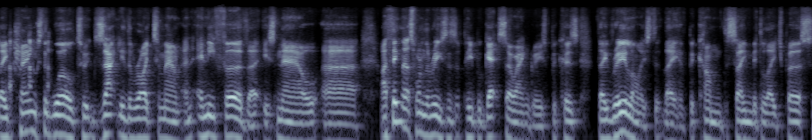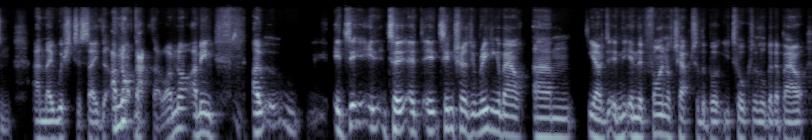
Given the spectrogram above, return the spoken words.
they've changed the world to exactly the right amount, and any further is now. Uh, I think that's one of the reasons that people get so angry is because they realise that they have become the same middle-aged person, and they wish to say that I'm not that though. I'm not. I mean, I, it's it's it's interesting reading about um, you know in, in the final chapter of the book you talk a little bit about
